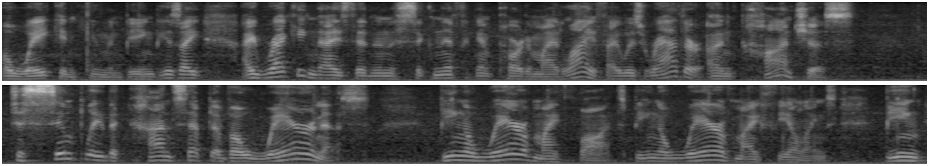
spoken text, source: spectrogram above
awakened human being because I, I recognize that in a significant part of my life, I was rather unconscious to simply the concept of awareness being aware of my thoughts, being aware of my feelings, being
